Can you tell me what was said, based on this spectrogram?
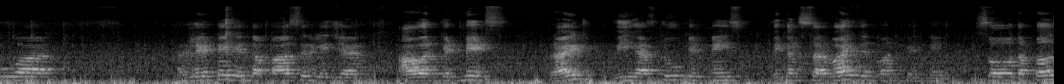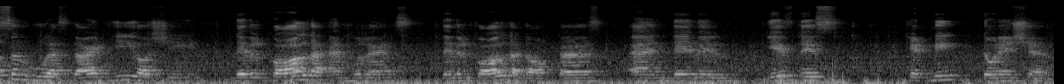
who are related in the Parsi religion our kidneys, right? We have two kidneys. We can survive with one kidney. So the person who has died, he or she, they will call the ambulance, they will call the doctors and they will give this kidney donations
